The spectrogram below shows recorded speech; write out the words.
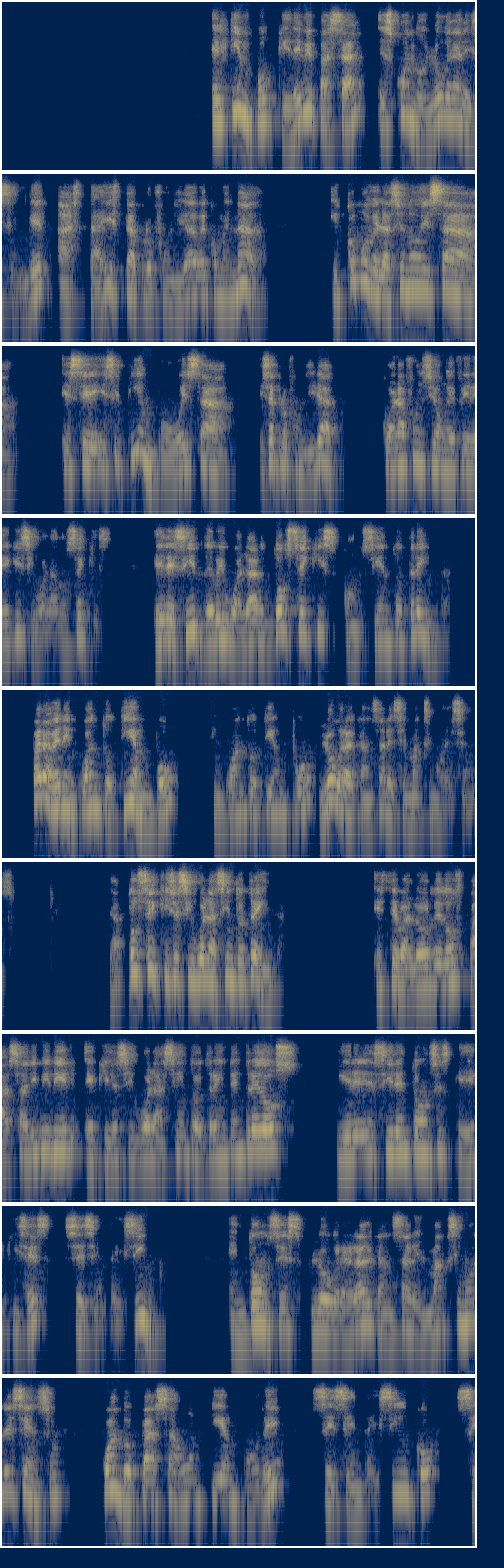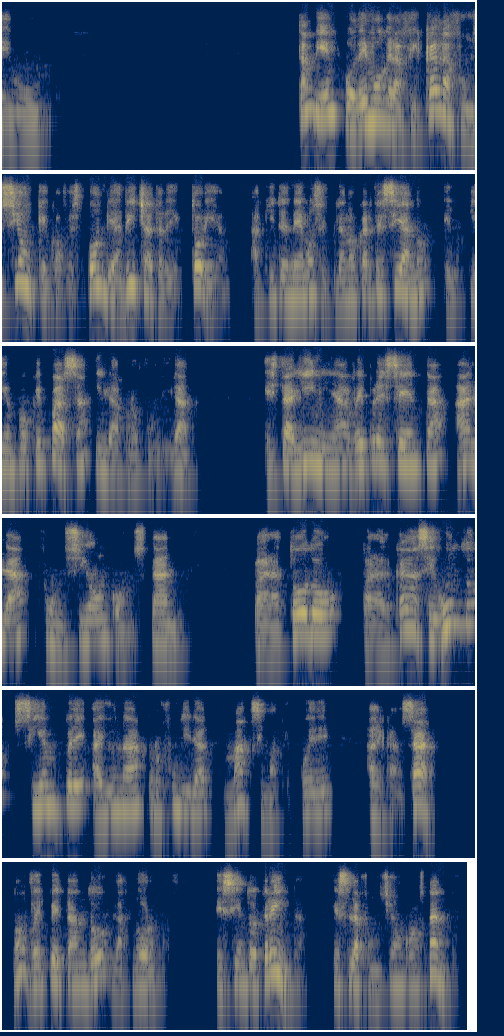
El tiempo que debe pasar es cuando logra descender hasta esta profundidad recomendada. ¿Y cómo relaciono esa, ese, tiempo o esa, esa profundidad con la función f de x igual a 2x? Es decir, debe igualar 2x con 130 para ver en cuánto tiempo, en cuánto tiempo logra alcanzar ese máximo descenso. ¿Ya? 2x es igual a 130. Este valor de 2 pasa a dividir, x es igual a 130 entre 2, quiere decir entonces que x es 65. Entonces logrará alcanzar el máximo descenso cuando pasa un tiempo de 65 segundos. También podemos graficar la función que corresponde a dicha trayectoria. Aquí tenemos el plano cartesiano, el tiempo que pasa y la profundidad. Esta línea representa a la función constante. Para todo, para cada segundo, siempre hay una profundidad máxima que puede alcanzar, ¿no? respetando las normas. Es 130, es la función constante.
